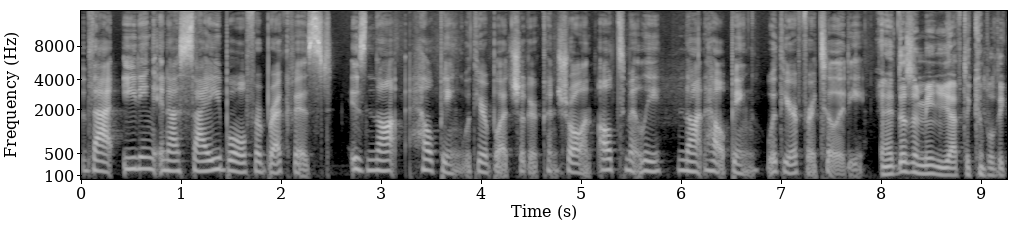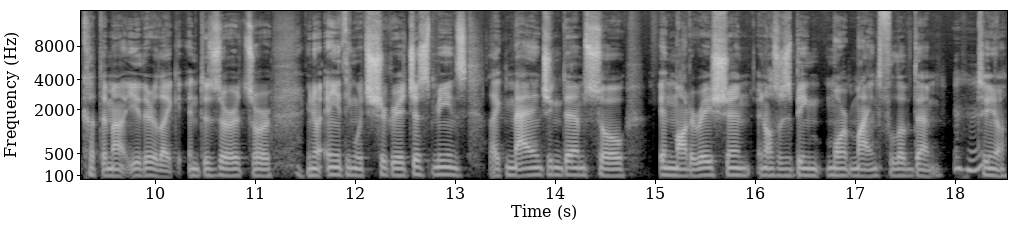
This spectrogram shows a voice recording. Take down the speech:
that eating an acai bowl for breakfast is not helping with your blood sugar control and ultimately not helping with your fertility. And it doesn't mean you have to completely cut them out either, like in desserts or you know anything with sugar. It just means like managing them so in moderation and also just being more mindful of them Mm-hmm. to you know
